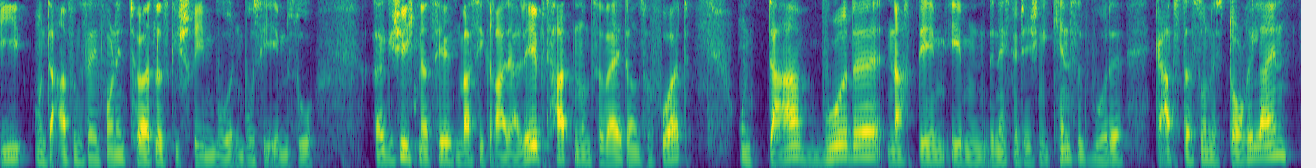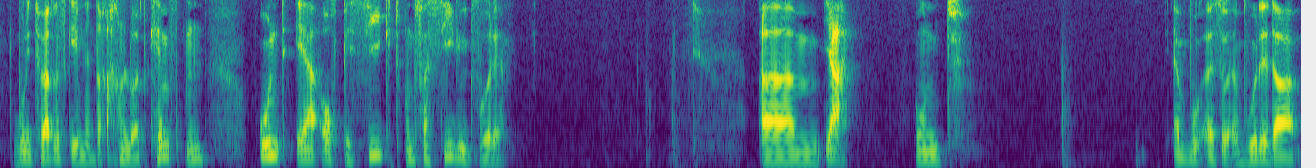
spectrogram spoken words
die unter Anführungszeichen von den Turtles geschrieben wurden, wo sie eben so äh, Geschichten erzählten, was sie gerade erlebt hatten und so weiter und so fort. Und da wurde, nachdem eben The Next Mutation gecancelt wurde, gab es da so eine Storyline, wo die Turtles gegen den Drachenlord kämpften und er auch besiegt und versiegelt wurde. Ähm, ja, und er, also er wurde da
